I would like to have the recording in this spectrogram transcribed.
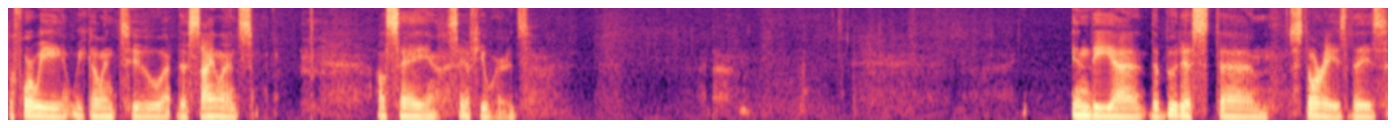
before we we go into the silence, I'll say say a few words. in the uh, the Buddhist um, stories, these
